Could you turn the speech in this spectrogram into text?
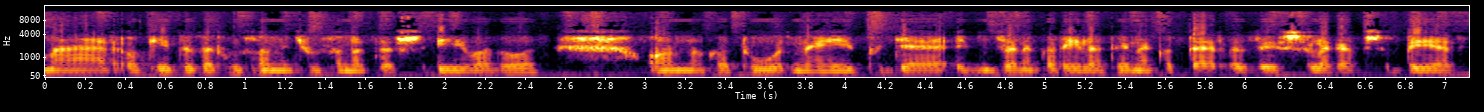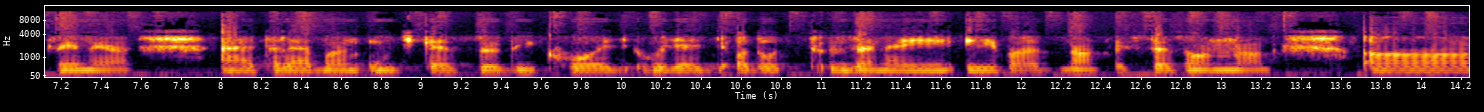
már a 2024-25-ös évadot, annak a turnéit. Ugye egy zenekar életének a tervezése, legalábbis a BRT-nél általában úgy kezdődik, hogy, hogy egy adott zenei évadnak vagy szezonnak a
